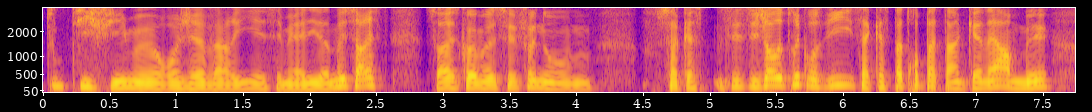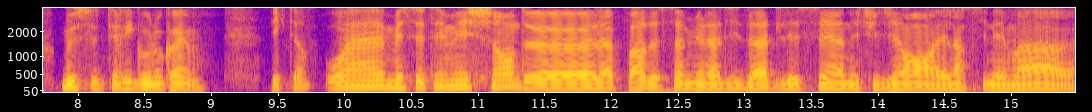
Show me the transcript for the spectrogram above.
tout petit film, euh, Roger Avary et Samuel Adida. Mais ça reste, ça reste quand même assez fun. ça casse, c'est ce genre de truc on se dit, ça casse pas trop pattes à un canard, mais, mais c'était rigolo quand même. Victor? Ouais, mais c'était méchant de la part de Samuel Adida de laisser un étudiant en L1 cinéma euh,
